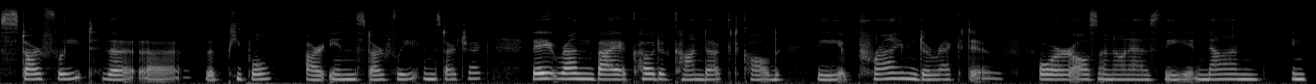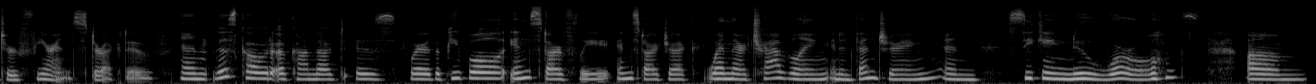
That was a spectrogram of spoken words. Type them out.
Starfleet, the uh, the people are in Starfleet in Star Trek. They run by a code of conduct called the Prime Directive, or also known as the Non Interference Directive. And this code of conduct is where the people in Starfleet, in Star Trek, when they're traveling and adventuring and seeking new worlds, um,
